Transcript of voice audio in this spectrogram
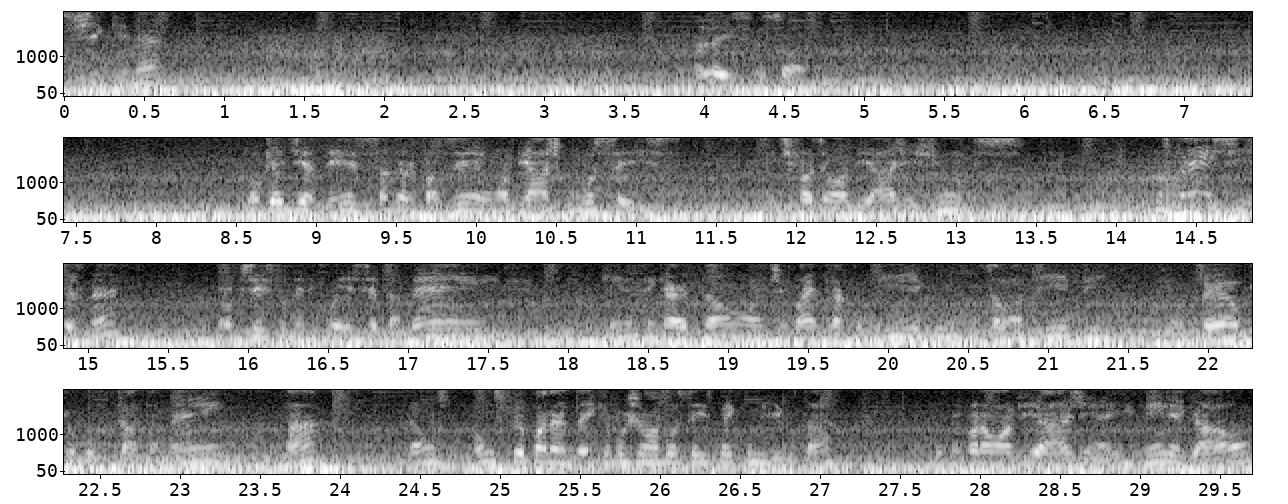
Chique, né? Olha isso, pessoal. Qualquer dia desses, eu quero fazer? Uma viagem com vocês. A gente fazer uma viagem juntos. Uns três dias, né? Pra vocês poderem conhecer também. Quem não tem cartão, a gente vai entrar comigo, sala VIP, hotel que eu vou ficar também, tá? Então vamos preparando aí que eu vou chamar vocês para ir comigo, tá? Vou preparar uma viagem aí bem legal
